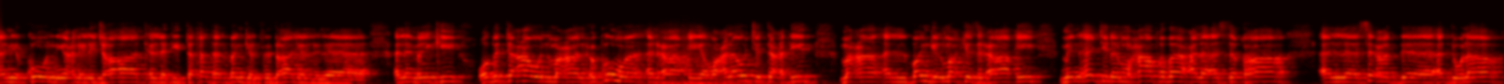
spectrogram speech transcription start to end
أن يكون يعني الإجراءات التي اتخذها البنك الفدرالي الأمريكي وبالتعاون مع الحكومة العراقية وعلى وجه التحديد مع البنك المركزي العراقي من أجل المحافظة على استقرار سعر الدولار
